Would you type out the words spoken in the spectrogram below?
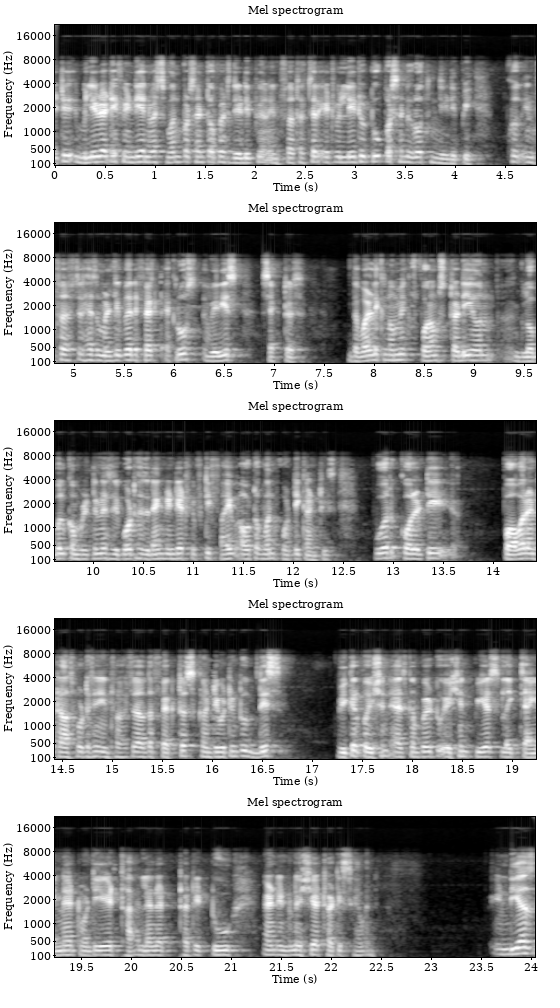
It is believed that if India invests 1% of its GDP on infrastructure, it will lead to 2% growth in GDP because infrastructure has multiplier effect across various sectors. The World Economic Forum study on global competitiveness report has ranked India at 55 out of 140 countries. Poor quality power and transportation infrastructure are the factors contributing to this weaker position as compared to Asian peers like China at 28, Thailand at 32 and Indonesia at 37. India's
